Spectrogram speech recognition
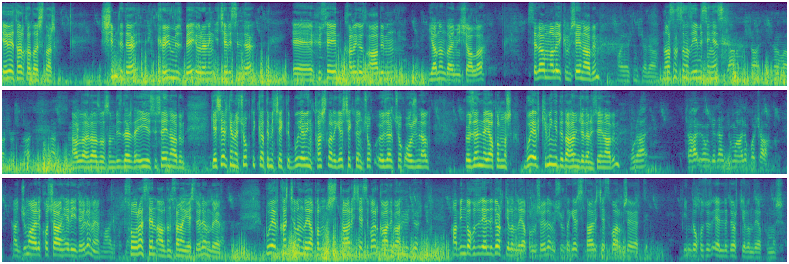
Evet arkadaşlar. Şimdi de köyümüz Beyören'in içerisinde eee, Hüseyin Karagöz abimin yanındayım inşallah. Selamun aleyküm Hüseyin abim. Aleyküm selam. Nasılsınız iyi misiniz? Canımız sağ? Allah razı olsun bizler de iyiyiz Hüseyin abim. Geçerken de çok dikkatimi çekti. Bu evin taşları gerçekten çok özel, çok orijinal. Özenle yapılmış. Bu ev kimin idi daha önceden Hüseyin abim? Bura daha önceden Cumali Koçak. Ha, Cumali Koçak'ın eviydi öyle mi? Cumali Koçak. Sonra sen aldın sana geçti öyle mi bu ev? Bu ev kaç yılında yapılmış? Tarihçesi var galiba. 54. Ha 1954 yılında yapılmış öyle mi? Şurada gerçi tarihçesi varmış evet. 1954 yılında yapılmış.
